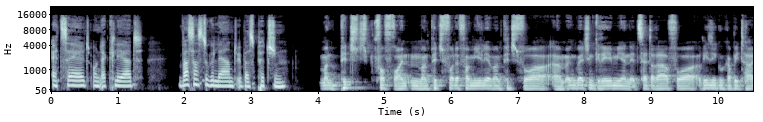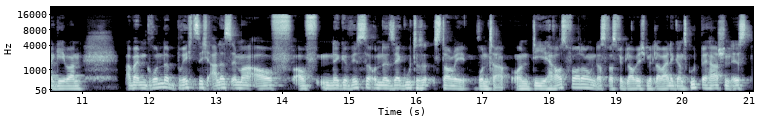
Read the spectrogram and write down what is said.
erzählt und erklärt. Was hast du gelernt übers Pitchen? Man pitcht vor Freunden, man pitcht vor der Familie, man pitcht vor ähm, irgendwelchen Gremien etc., vor Risikokapitalgebern. Aber im Grunde bricht sich alles immer auf, auf eine gewisse und eine sehr gute Story runter. Und die Herausforderung, das, was wir, glaube ich, mittlerweile ganz gut beherrschen, ist,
